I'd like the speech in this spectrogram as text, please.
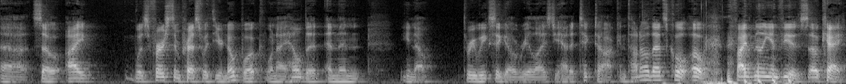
uh, so I was first impressed with your notebook when I held it, and then, you know, three weeks ago realized you had a TikTok and thought, oh, that's cool. Oh, five million views. Okay,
